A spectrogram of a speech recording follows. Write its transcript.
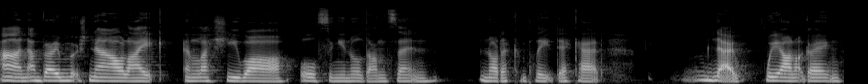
And I'm very much now like, unless you are all singing, all dancing, not a complete dickhead. No, we are not going.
